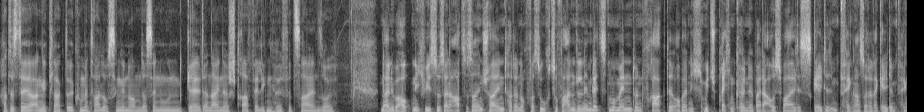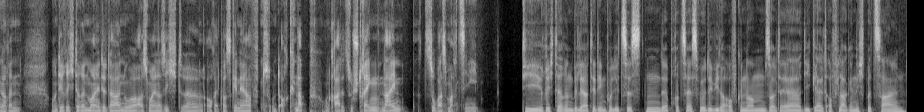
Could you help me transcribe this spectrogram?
Hat es der Angeklagte kommentarlos hingenommen, dass er nun Geld an eine straffälligen Hilfe zahlen soll? Nein, überhaupt nicht. Wie es so seine Art zu sein scheint, hat er noch versucht zu verhandeln im letzten Moment und fragte, ob er nicht mitsprechen könne bei der Auswahl des Geldempfängers oder der Geldempfängerin. Und die Richterin meinte da nur aus meiner Sicht äh, auch etwas genervt und auch knapp und geradezu streng, nein, sowas macht sie nie. Die Richterin belehrte den Polizisten, der Prozess würde wieder aufgenommen, sollte er die Geldauflage nicht bezahlen.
